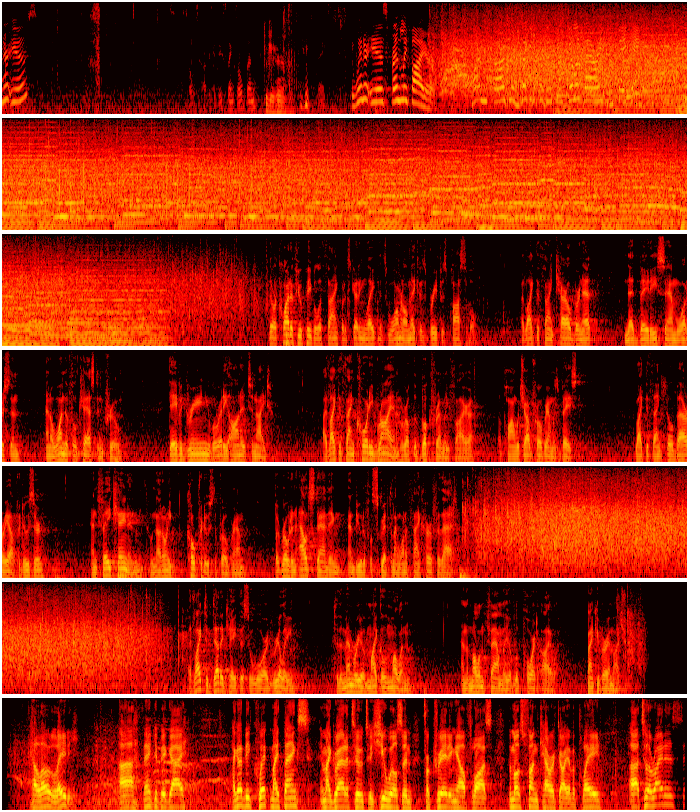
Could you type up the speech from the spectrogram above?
winner is. It's always hard to get these things open. Give me a hand. Thanks. The winner is Friendly Fire. Martin Starger, executive producer, Philip Barry, There are quite a few people to thank, but it's getting late and it's warm, and I'll make it as brief as possible. I'd like to thank Carol Burnett, Ned Beatty, Sam Waterston, and a wonderful cast and crew. David Greene, you've already honored tonight. I'd like to thank Cordy Bryan, who wrote the book Friendly Fire, upon which our program was based. I'd like to thank Phil Barry, our producer, and Fay Kanin, who not only co-produced the program, but wrote an outstanding and beautiful script, and I want to thank her for that. I'd like to dedicate this award, really, to the memory of Michael Mullen and the Mullen family of LaPorte, Iowa. Thank you very much. Hello, lady. Uh, thank you, big guy. I gotta be quick. My thanks and my gratitude to Hugh Wilson for creating Al Floss, the most fun character I ever played. Uh, to the writers.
